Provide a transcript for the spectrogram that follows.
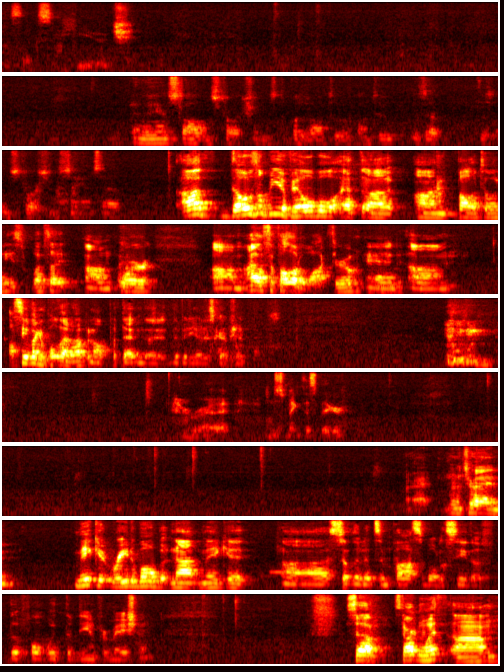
This looks huge. And the install instructions to put it onto Ubuntu, is that the instruction SANS have? Uh, those will be available at the on Volatility's website, um, or um, I also followed a walkthrough, and um, I'll see if I can pull that up, and I'll put that in the, the video description. All right, I'll just make this bigger. All right, I'm gonna try and make it readable, but not make it uh, so that it's impossible to see the, the full width of the information. So, starting with, um,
